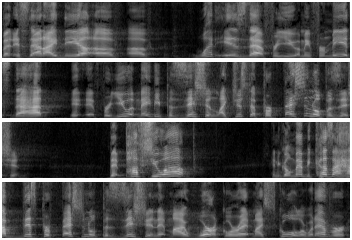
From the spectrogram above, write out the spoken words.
But it's that idea of, of what is that for you? I mean, for me, it's that. It, it, for you, it may be position, like just a professional position that puffs you up. And you go, man, because I have this professional position at my work or at my school or whatever,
